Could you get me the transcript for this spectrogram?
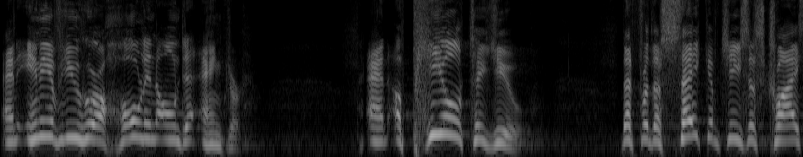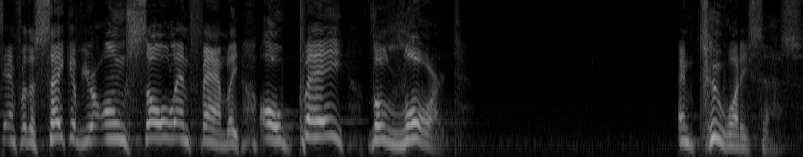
And any of you who are holding on to anger, and appeal to you that for the sake of Jesus Christ and for the sake of your own soul and family, obey the Lord and do what He says.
